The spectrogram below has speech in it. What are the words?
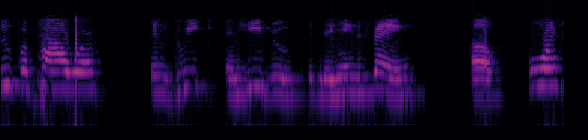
superpower in Greek and Hebrew, they mean the same. Uh, force,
